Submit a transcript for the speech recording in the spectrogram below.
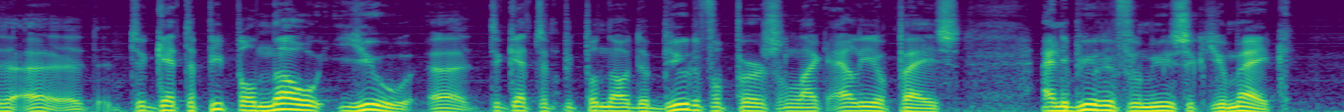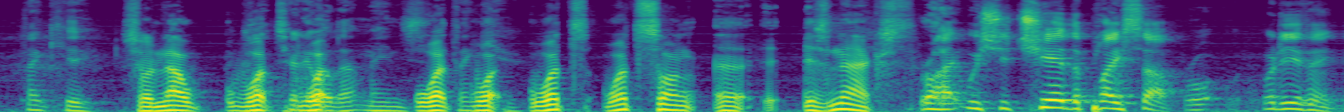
uh, to get the people know you, uh, to get the people know the beautiful person like Elio Pace, and the beautiful music you make. Thank you. So now, what tell you what what that means. what Thank what you. what what song uh, is next? Right, we should cheer the place up. What do you think?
